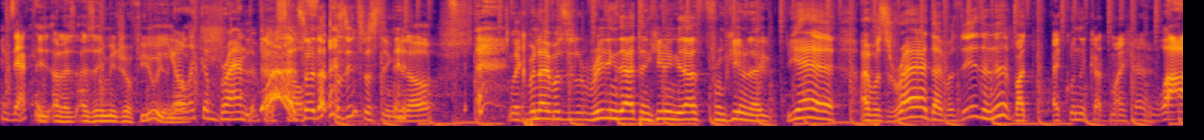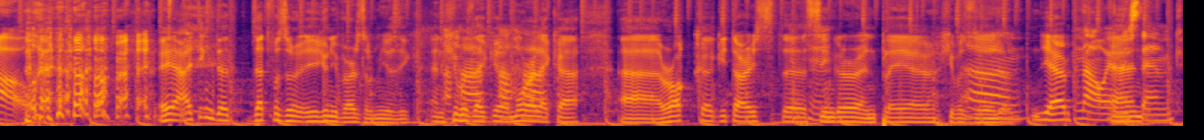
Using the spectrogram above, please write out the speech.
Exactly. as, as an image of you you You're know like a brand of yeah, yourself. so that was interesting, you know. like when I was reading that and hearing that from him, like, yeah, I was red, I was this and that, but I couldn't cut my hair. wow. Yeah, I think that that was a, a universal music, and he was Uh-huh, like uh, more uh-huh. like a, uh rock uh, guitarist, uh, singer, and player. He was, uh, Um, yeah. now I and- understand.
